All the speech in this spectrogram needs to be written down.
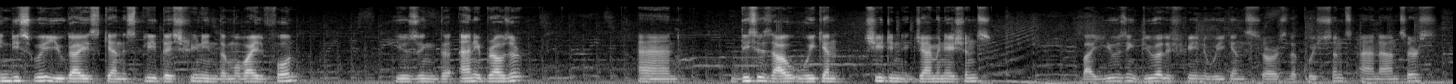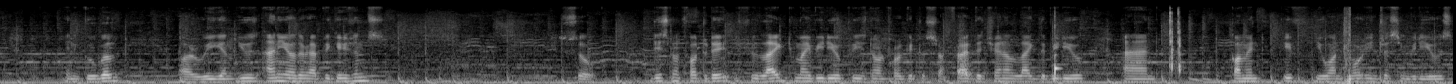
in this way you guys can split the screen in the mobile phone using the any browser. And this is how we can cheat in examinations. By using dual screen we can search the questions and answers in Google or we can use any other applications so this not for today. If you liked my video please don't forget to subscribe the channel like the video and comment if you want more interesting videos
